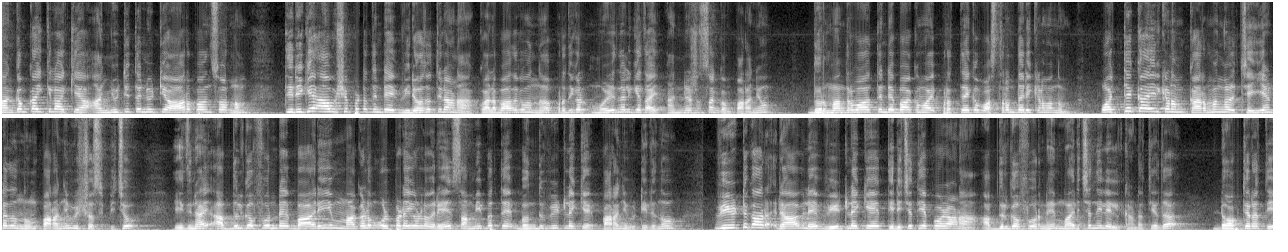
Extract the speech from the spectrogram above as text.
സംഘം കൈക്കലാക്കിയ അഞ്ഞൂറ്റി തൊണ്ണൂറ്റി ആറ് പവൻ സ്വർണം തിരികെ ആവശ്യപ്പെട്ടതിന്റെ വിരോധത്തിലാണ് കൊലപാതകമെന്ന് പ്രതികൾ മൊഴി നൽകിയതായി അന്വേഷണ സംഘം പറഞ്ഞു. ദുർമന്ത്രവാദത്തിന്റെ ഭാഗമായി പ്രത്യേക വസ്ത്രം ധരിക്കണമെന്നും ഒറ്റക്കായിരിക്കണം കർമ്മങ്ങൾ ചെയ്യേണ്ടതെന്നും പറഞ്ഞു വിശ്വസിപ്പിച്ചു. ഇതിനായി അബ്ദുൽ ഗഫൂറിന്റെ ഭാര്യയും മകളും ഉൾപ്പെടെയുള്ളവരെ സമീപത്തെ ബന്ധുവീട്ടിലേക്ക് പറഞ്ഞു വിട്ടിരുന്നു. വീട്ടുകാർ രാവിലെ വീട്ടിലേക്ക് തിരിച്ചെത്തിയപ്പോഴാണ് അബ്ദുൽ ഗഫൂറിനെ മരിച്ച നിലയിൽ കണ്ടെത്തിയത്. ഡോക്ടറെത്തി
